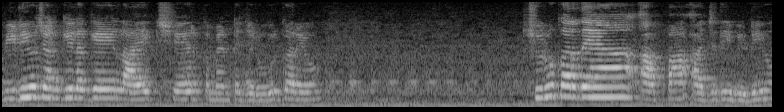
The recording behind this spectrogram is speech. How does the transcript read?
ਵੀਡੀਓ ਚੰਗੀ ਲੱਗੇ ਲਾਈਕ ਸ਼ੇਅਰ ਕਮੈਂਟ ਜ਼ਰੂਰ ਕਰਿਓ। ਸ਼ੁਰੂ ਕਰਦੇ ਹਾਂ ਆਪਾਂ ਅੱਜ ਦੀ ਵੀਡੀਓ।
